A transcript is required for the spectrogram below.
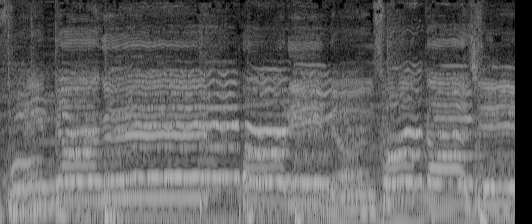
생명을 버리면서까지.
